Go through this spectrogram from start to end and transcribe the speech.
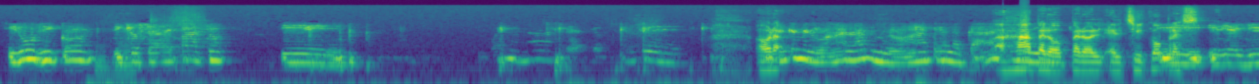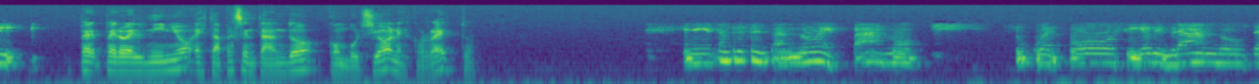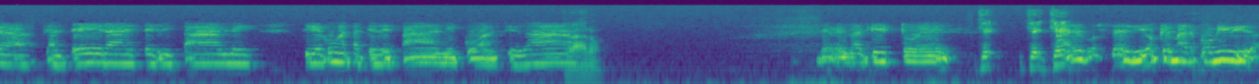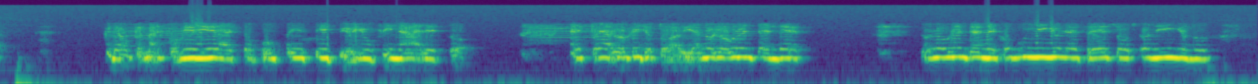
quirúrgico, dicho sea de paso, y bueno, nada, que, Ahora, que me lo van a dar, me lo van a dar para la casa. Ajá, pero, pero el, el chico... Y, y, de allí... Pero, pero el niño está presentando convulsiones, ¿correcto? El niño está presentando espasmos, su cuerpo sigue vibrando, o sea, se altera, está irritable, sigue con ataques de pánico, ansiedad. Claro. De verdad que esto es ¿Qué, qué, qué? algo serio que marcó mi vida. Creo que marcó mi vida. Esto fue un principio y un final. Esto, esto es algo que yo todavía no logro entender. No logro entender cómo un niño le hace eso a otro niño. No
